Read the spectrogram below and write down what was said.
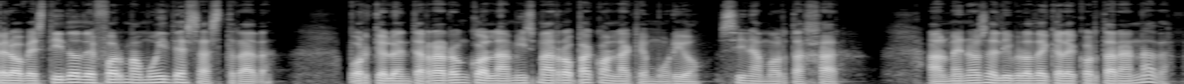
pero vestido de forma muy desastrada, porque lo enterraron con la misma ropa con la que murió, sin amortajar. Al menos el libro de que le cortaran nada.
